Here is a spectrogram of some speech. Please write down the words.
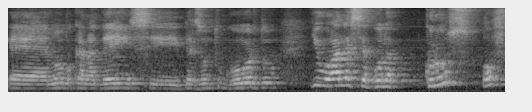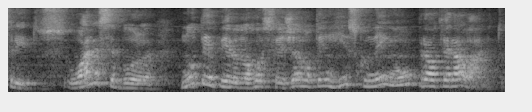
é, lombo canadense, presunto gordo e o alho e a cebola crus ou fritos. O alho e a cebola no tempero do arroz e feijão não tem risco nenhum para alterar o hálito.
